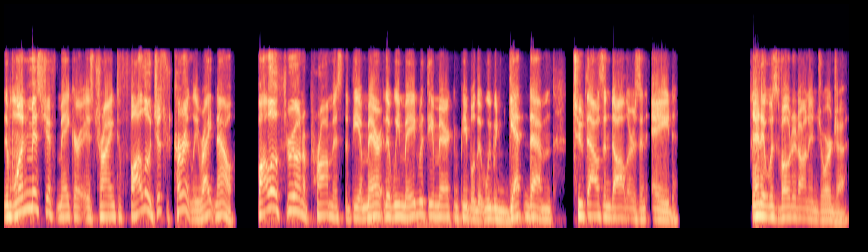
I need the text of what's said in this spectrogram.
the one mischief maker is trying to follow just currently right now follow through on a promise that the Amer- that we made with the American people that we would get them $2000 in aid. And it was voted on in Georgia.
